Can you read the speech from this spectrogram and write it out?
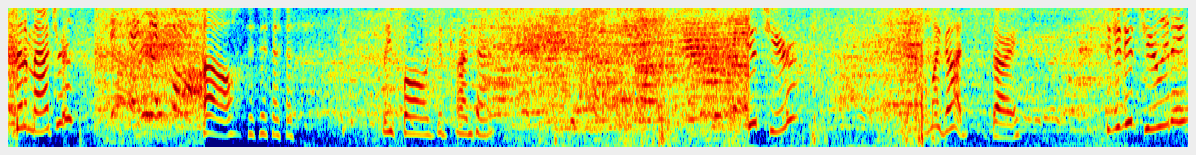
Is that a mattress? Oh. Please fall. Good content. You cheer? Oh my god. Sorry. Did you do cheerleading?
